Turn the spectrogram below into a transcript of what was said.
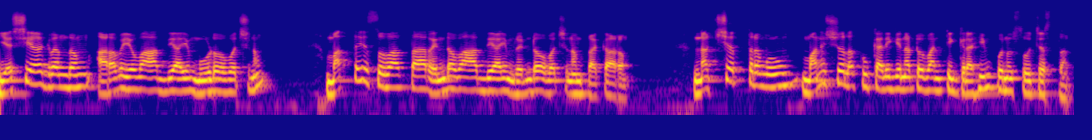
యశ్యా గ్రంథం అరవయవ అధ్యాయం మూడవ వచనం మత్తయి సువార్త రెండవ అధ్యాయం రెండవ వచనం ప్రకారం నక్షత్రము మనుషులకు కలిగినటువంటి గ్రహింపును సూచిస్తుంది.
